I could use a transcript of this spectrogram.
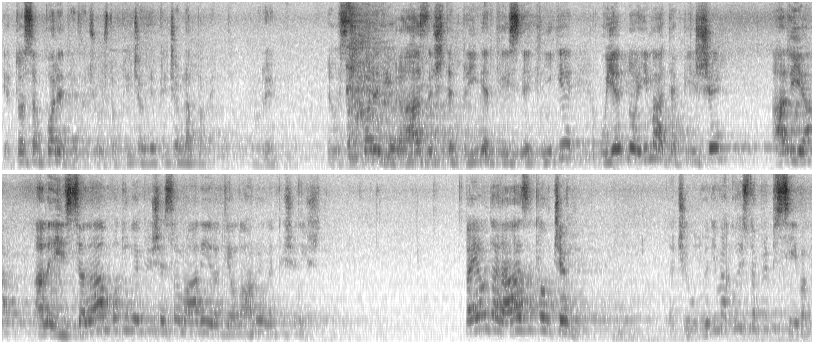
Jer to sam poredio, znači ovo što pričam, ne pričam na pamet. U redu nego sam poredio različite primjerke iste knjige. U jednoj imate, piše Alija, alaihissalam, u drugoj piše samo Ali, radi Allah, ne piše ništa. Pa je onda razlika u čemu? Znači, u ljudima koji su to prepisivali.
